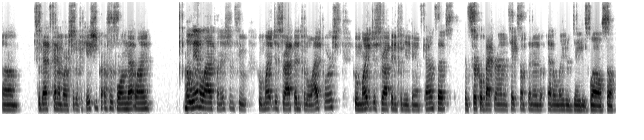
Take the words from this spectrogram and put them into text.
Um, so that's kind of our certification process along that line. But we have a lot of clinicians who who might just drop in for the live course, who might just drop in for the advanced concepts, and circle back around and take something at, at a later date as well. So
